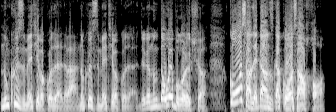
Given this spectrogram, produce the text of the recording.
侬看自媒体勿觉着对伐？侬看自媒体勿觉着，就讲侬到微博高头去哦，高学生在讲自家高学生好，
